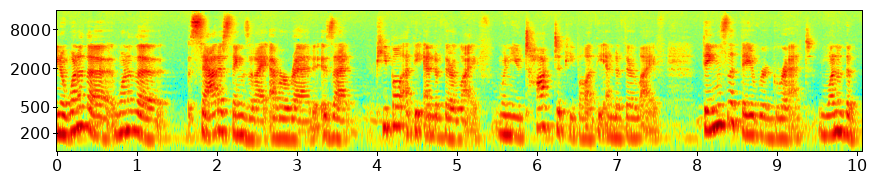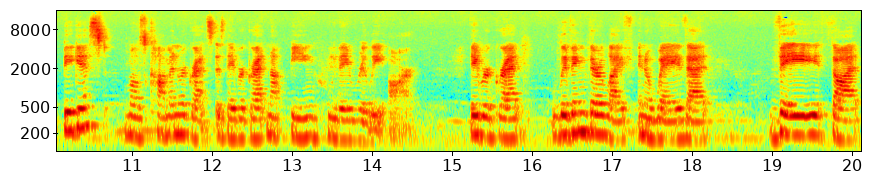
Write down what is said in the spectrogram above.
you know, one of the one of the saddest things that I ever read is that people at the end of their life, when you talk to people at the end of their life, things that they regret, one of the biggest, most common regrets is they regret not being who they really are. They regret living their life in a way that they thought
